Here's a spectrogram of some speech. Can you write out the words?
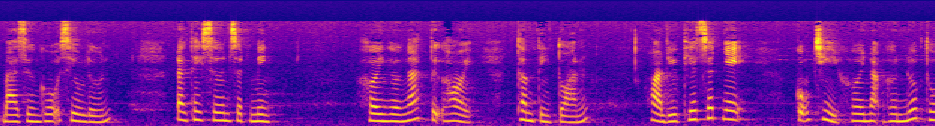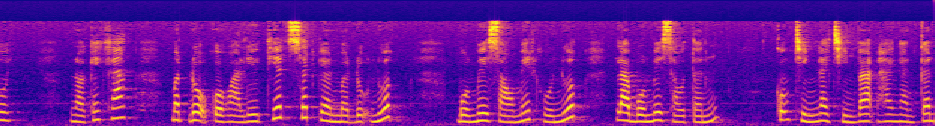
Ba giường gỗ siêu lớn. Đằng Thanh Sơn giật mình Hơi ngơ ngác tự hỏi, Thầm tính toán. Hỏa lưu thiết rất nhẹ, Cũng chỉ hơi nặng hơn nước thôi. Nói cách khác, Mật độ của hỏa lưu thiết rất gần mật độ nước. 46 mét khối nước là 46 tấn, Cũng chính là 9 vạn 2.000 cân.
